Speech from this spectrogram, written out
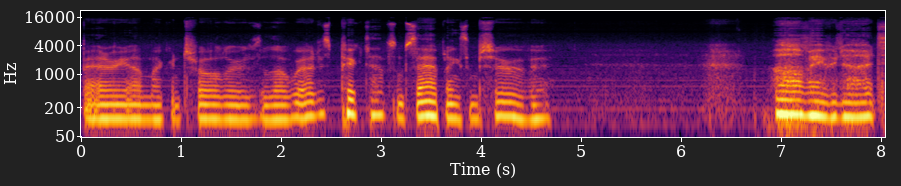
Battery on my controller is low. I just picked up some saplings, I'm sure of it. Oh, maybe not.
